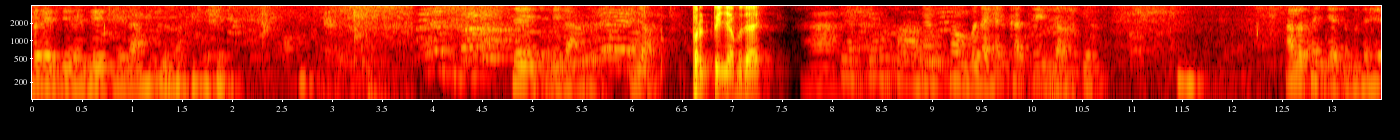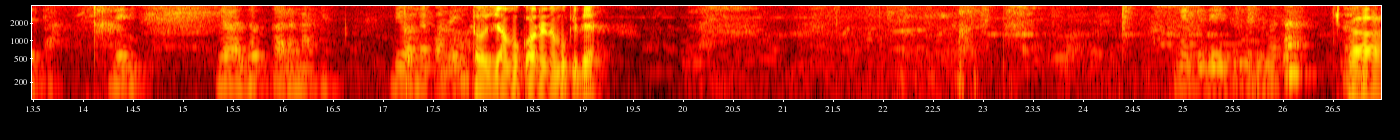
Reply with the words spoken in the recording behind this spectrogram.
બધા દિવસ જય શ્રી રામ જય શ્રી રામ. પ્રગટી જા બધાય? હા. કેમ કેમ બધા હેરખા થઈ જાવ કે? હાલો થઈ જશે બધા હેરખા. રેડી જવા ઝબકારા નાખે. દીવા પણ તો જ્યાં મૂકવાનું મૂકી દે. હા.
